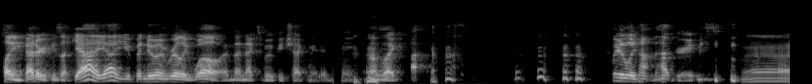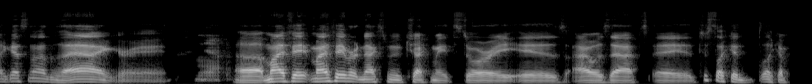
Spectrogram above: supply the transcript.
playing better?" He's like, "Yeah, yeah, you've been doing really well." And the next move he checkmated me. And I was like, "Clearly not that great." Uh, I guess not that great. Yeah. Uh, my fa- my favorite next move checkmate story is I was at a just like a like a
